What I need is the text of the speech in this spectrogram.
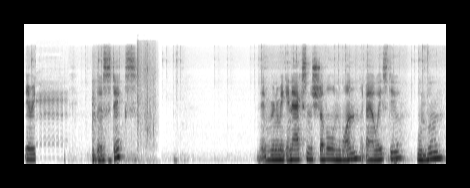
There we go. Those sticks. Then we're gonna make an axe and a shovel in one, like I always do. Boom boom.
